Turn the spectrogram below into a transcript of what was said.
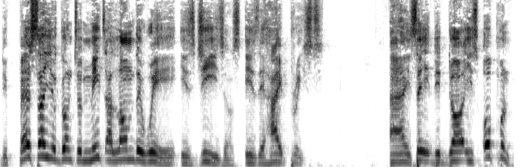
The person you're going to meet along the way is Jesus, is the high priest. And he say the door is open.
